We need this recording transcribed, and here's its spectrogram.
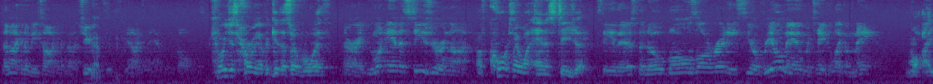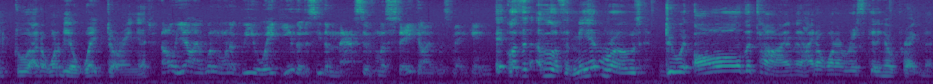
They're not going to be talking about You're not going to have any balls. Can we just hurry up and get this over with? All right, you want anesthesia or not? Of course I want anesthesia. See, there's the no balls already. See, a real man would take it like a man. Well, I, I don't want to be awake during it. Oh yeah, I wouldn't want to be awake either to see the massive mistake I was making. It- listen, listen, me and Rose do it all the time, and I don't want to risk getting her pregnant.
